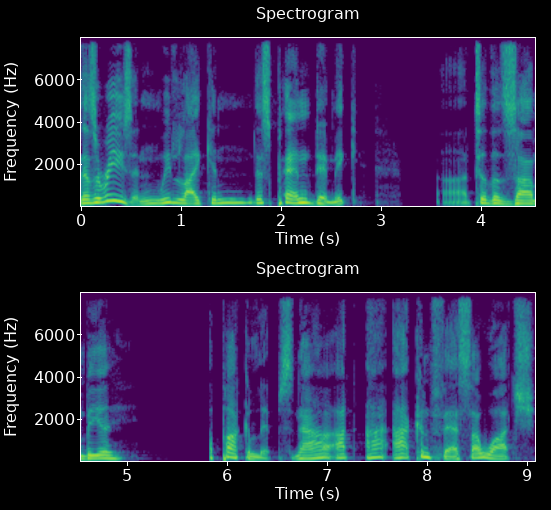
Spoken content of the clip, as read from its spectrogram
there's a reason we liken this pandemic uh, to the zombie apocalypse. Now, I, I, I confess, I watch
